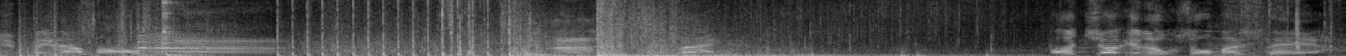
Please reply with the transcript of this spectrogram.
You've been up armed. Attack. Our Juggernaut's almost there.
